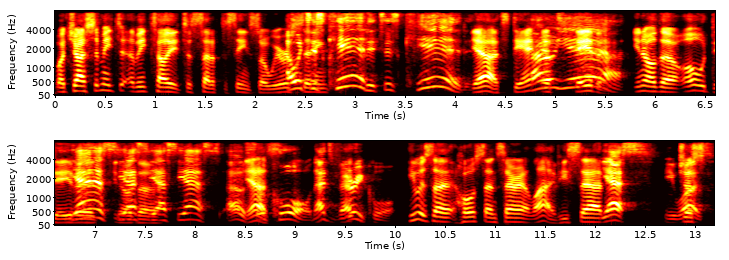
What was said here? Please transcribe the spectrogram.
well, Josh, let me let me tell you to set up the scene. So we were Oh, it's sitting. his kid. It's his kid. Yeah, it's Dan. Oh, it's yeah. David. You know the oh David. Yes, you know, yes, the- yes, yes. Oh, Yes. so cool. That's very cool. He was a host on Saturday Night Live. He sat Yes, he was. just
